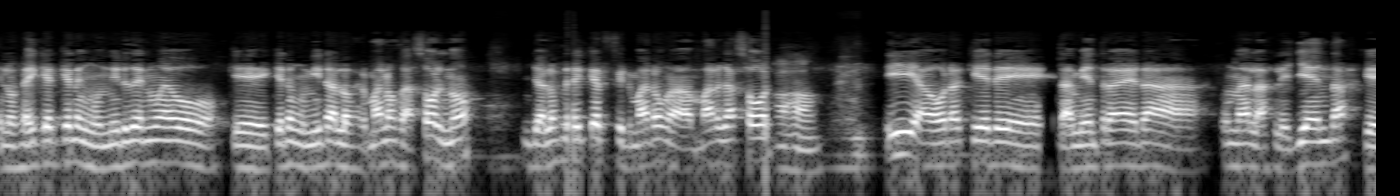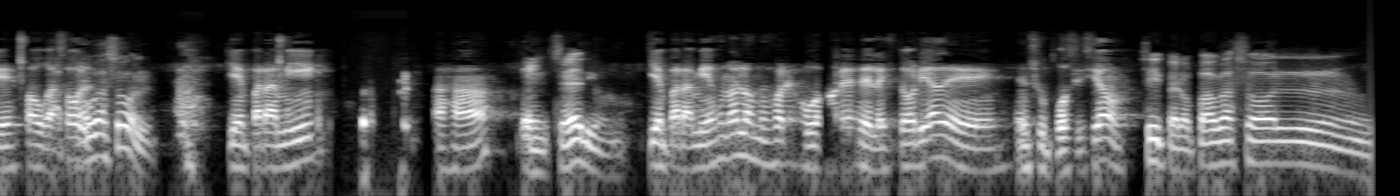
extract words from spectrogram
en los Lakers quieren unir de nuevo, que quieren unir a los hermanos Gasol, ¿no? Ya los Lakers firmaron a Mar Gasol Ajá. y ahora quiere también traer a una de las leyendas, que es Pau Gasol. Pau Gasol, quien para mí, ajá, en serio. quien para mí es uno de los mejores jugadores de la historia de, en su posición. Sí, pero Pau Gasol,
